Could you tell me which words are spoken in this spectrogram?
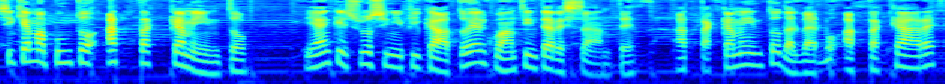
Si chiama appunto attaccamento e anche il suo significato è alquanto interessante. Attaccamento, dal verbo attaccare,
